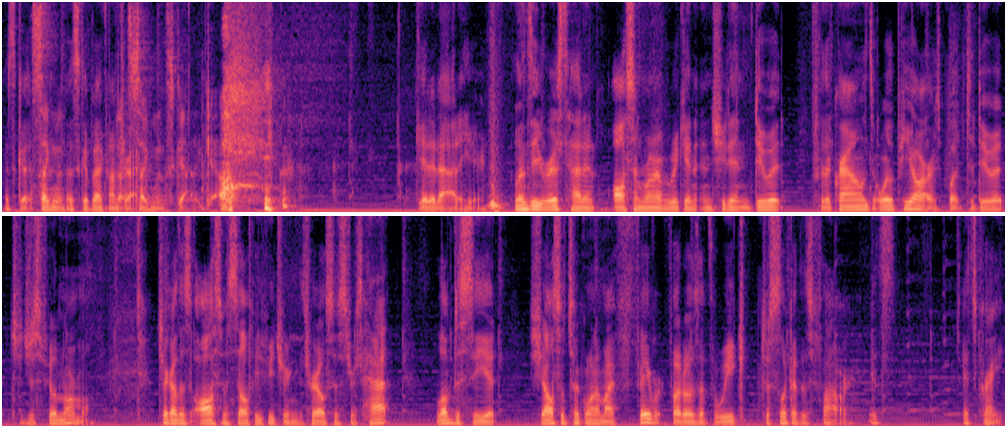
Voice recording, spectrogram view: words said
That's good. Segment. Let's get back on that track. segment's got to go. Get it out of here. Lindsay Rist had an awesome run over the weekend, and she didn't do it for the crowns or the PRs, but to do it to just feel normal. Check out this awesome selfie featuring the Trail Sisters hat. Love to see it. She also took one of my favorite photos of the week. Just look at this flower. It's it's great.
